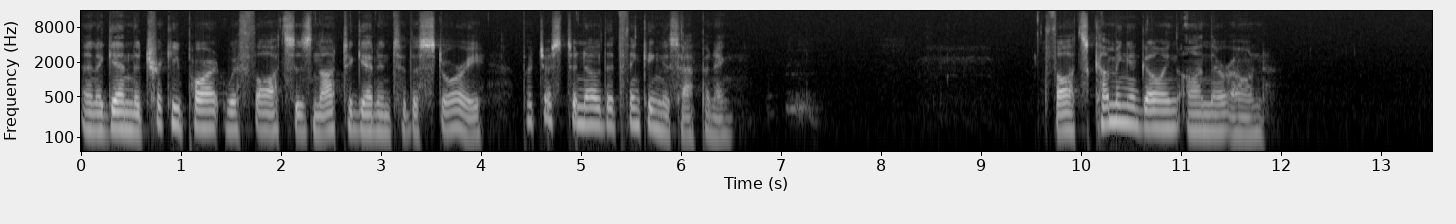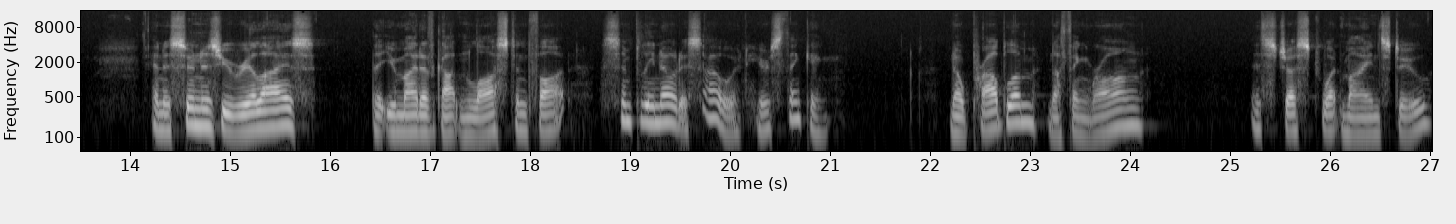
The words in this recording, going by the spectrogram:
And again, the tricky part with thoughts is not to get into the story, but just to know that thinking is happening. Thoughts coming and going on their own. And as soon as you realize that you might have gotten lost in thought, Simply notice, oh, here's thinking. No problem, nothing wrong. It's just what minds do,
